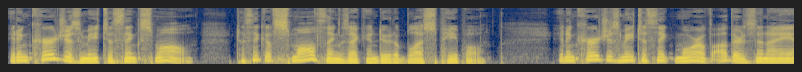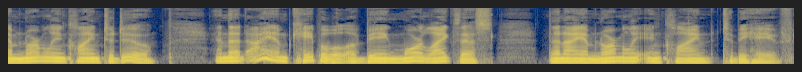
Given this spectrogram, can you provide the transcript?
It encourages me to think small, to think of small things I can do to bless people. It encourages me to think more of others than I am normally inclined to do, and that I am capable of being more like this than I am normally inclined to behave.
